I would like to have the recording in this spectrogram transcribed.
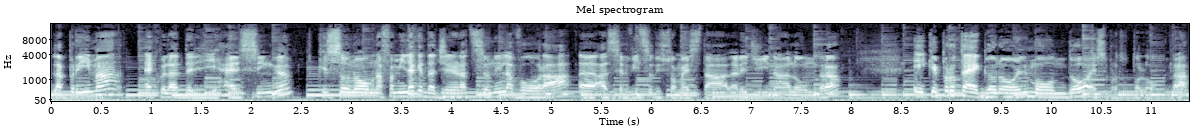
La prima è quella degli Helsing, che sono una famiglia che da generazioni lavora eh, al servizio di Sua Maestà la Regina a Londra e che proteggono il mondo, e soprattutto Londra,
